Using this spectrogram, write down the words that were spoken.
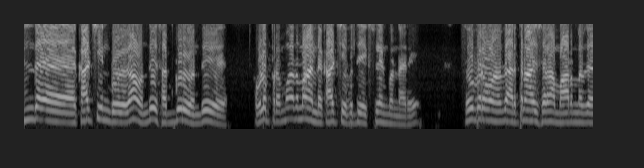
இந்த காட்சியின் போது தான் வந்து சத்குரு வந்து அவ்வளோ பிரமாதமாக அந்த காட்சியை பற்றி எக்ஸ்பிளைன் பண்ணாரு. சிவபெருமான் வந்து அர்த்தநாதீஸ்வராக மாறினதை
